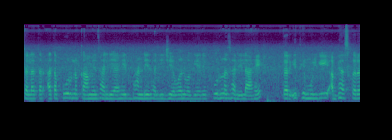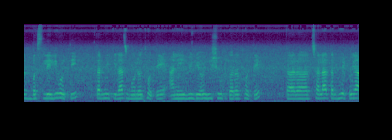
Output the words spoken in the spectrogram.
चला तर आता पूर्ण कामे झाली आहेत भांडी झाली जेवण वगैरे पूर्ण झालेलं आहे. तर इथे मुलगी अभ्यास करत बसलेली होती तर मी तिलाच बोलत होते आणि व्हिडिओही शूट करत होते. तर चला तर भेटूया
